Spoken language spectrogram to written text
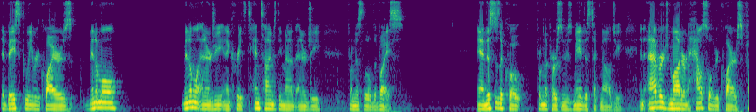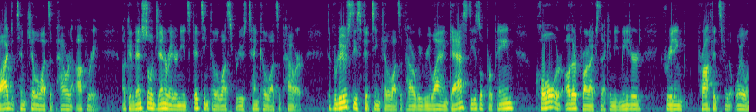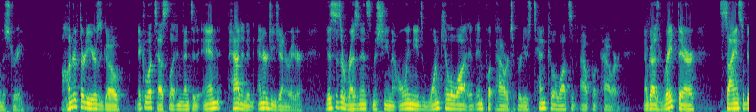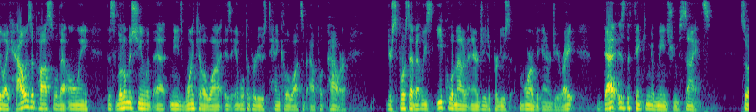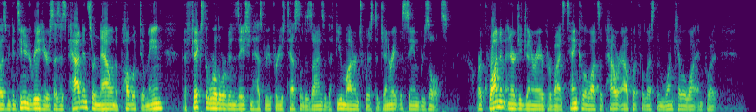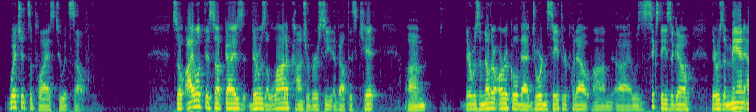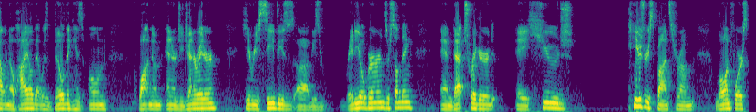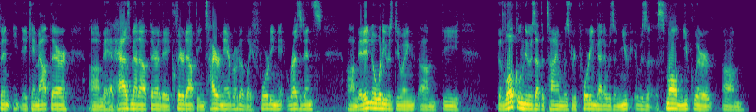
it basically requires minimal minimal energy and it creates 10 times the amount of energy from this little device. And this is a quote from the person who's made this technology. An average modern household requires 5 to 10 kilowatts of power to operate. A conventional generator needs 15 kilowatts to produce 10 kilowatts of power. To produce these 15 kilowatts of power, we rely on gas, diesel, propane, coal, or other products that can be metered, creating profits for the oil industry. 130 years ago, Nikola Tesla invented and patented an energy generator. This is a resonance machine that only needs 1 kilowatt of input power to produce 10 kilowatts of output power. Now, guys, right there, science will be like, how is it possible that only this little machine with that needs 1 kilowatt is able to produce 10 kilowatts of output power? You're supposed to have at least equal amount of energy to produce more of the energy, right? That is the thinking of mainstream science. So as we continue to read here, it says his patents are now in the public domain. The Fix the World organization has reproduced Tesla designs with a few modern twists to generate the same results. Our quantum energy generator provides 10 kilowatts of power output for less than 1 kilowatt input, which it supplies to itself. So I looked this up, guys. There was a lot of controversy about this kit. Um, there was another article that Jordan Sather put out. Um, uh, it was six days ago. There was a man out in Ohio that was building his own quantum energy generator. He received these uh, these radio burns or something, and that triggered a huge huge response from law enforcement. He, they came out there. Um, they had hazmat out there. They cleared out the entire neighborhood of like 40 residents. Um, they didn't know what he was doing. Um, the the local news at the time was reporting that it was a nu- it was a small nuclear um,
